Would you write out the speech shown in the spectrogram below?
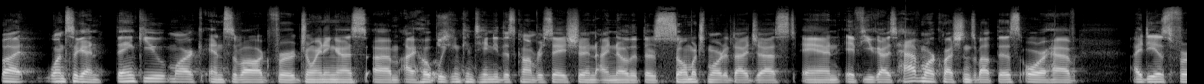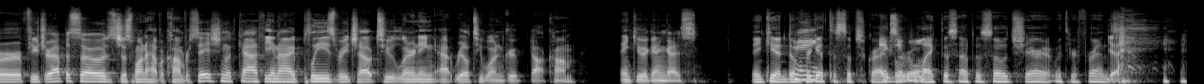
but once again, thank you, Mark and Sevag, for joining us. Um, I hope we can continue this conversation. I know that there's so much more to digest. And if you guys have more questions about this or have ideas for future episodes, just want to have a conversation with Kathy and I, please reach out to learning at realty1group.com. Thank you again, guys. Thank you. And don't Thanks. forget to subscribe, Thanks, like this episode, share it with your friends. Yeah.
